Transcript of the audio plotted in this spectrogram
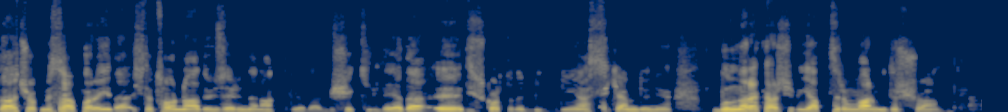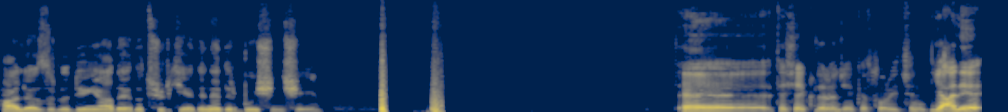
Daha çok mesela parayı da işte Tornado üzerinden aklıyorlar bir şekilde. Ya da e, Discord'da da bir dünya scam dönüyor. Bunlara karşı bir yaptırım var mıdır şu an? Hali hazırda dünyada ya da Türkiye'de nedir bu işin şeyi? Ee, teşekkürler öncelikle soru için. Yani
